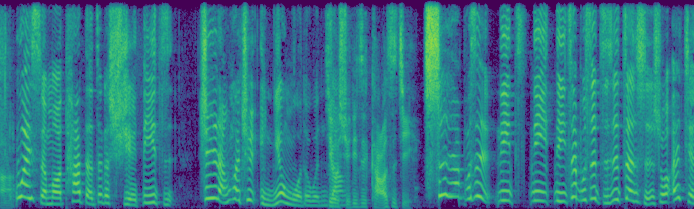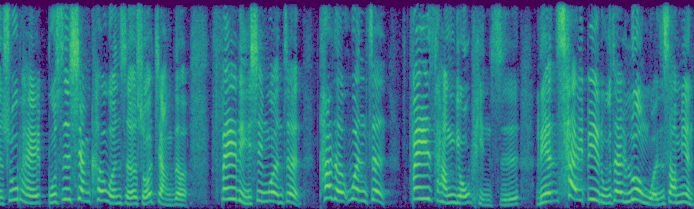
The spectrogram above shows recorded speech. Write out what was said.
啊、为什么他的这个血滴子居然会去引用我的文章？就血滴子考到自己。是啊，不是你你你这不是只是证实说，哎，简书培不是像柯文哲所讲的非理性问政，他的问政。非常有品质，连蔡壁如在论文上面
